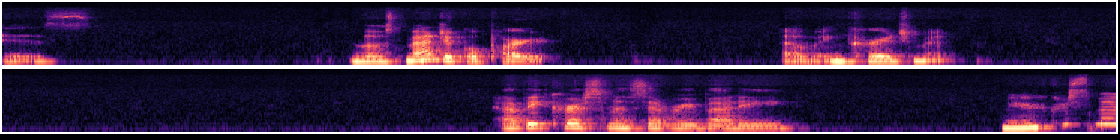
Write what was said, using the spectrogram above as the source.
is the most magical part of encouragement. Happy Christmas, everybody. Merry Christmas.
